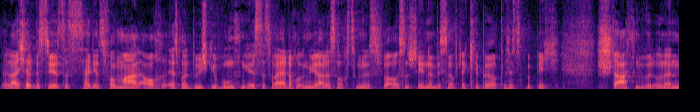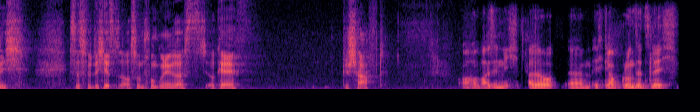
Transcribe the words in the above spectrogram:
erleichtert bist du jetzt, dass es halt jetzt formal auch erstmal durchgewunken ist. Das war ja doch irgendwie alles noch zumindest für Außenstehende ein bisschen auf der Kippe, ob das jetzt wirklich starten wird oder nicht. Ist das für dich jetzt auch so ein Punkt, wo du sagst, okay, geschafft? Oh, weiß ich nicht. Also ähm, ich glaube grundsätzlich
